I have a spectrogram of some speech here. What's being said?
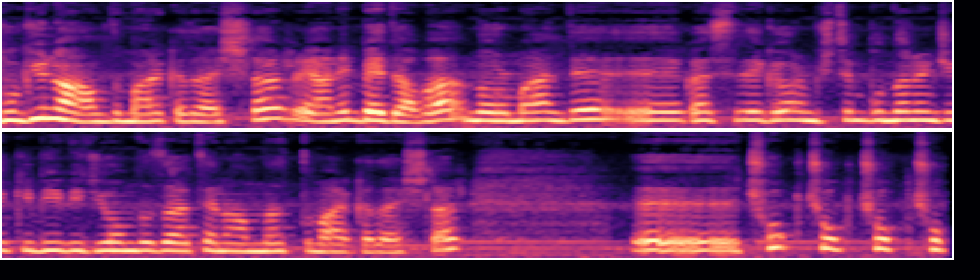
bugün aldım arkadaşlar. Yani bedava. Normalde e, gazetede görmüştüm. Bundan önceki bir videomda zaten anlattım arkadaşlar. Ee, çok çok çok çok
